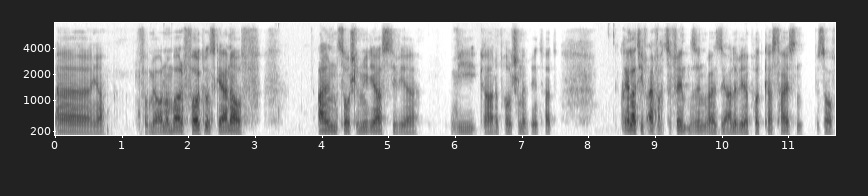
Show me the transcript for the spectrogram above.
Äh, ja, von mir auch nochmal. Folgt uns gerne auf allen Social Medias, die wir, wie gerade Paul schon erwähnt hat, relativ einfach zu finden sind, weil sie alle wieder Podcast heißen, bis auf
